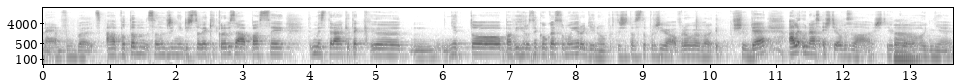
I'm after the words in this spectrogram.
ne vůbec. A potom samozřejmě, když jsou jakýkoliv zápasy, ty mistráky, tak uh, mě to baví hrozně koukat s mojí rodinou, protože tam se to prožívá opravdu všude, ale u nás ještě obzvlášť, jako hmm. hodně.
